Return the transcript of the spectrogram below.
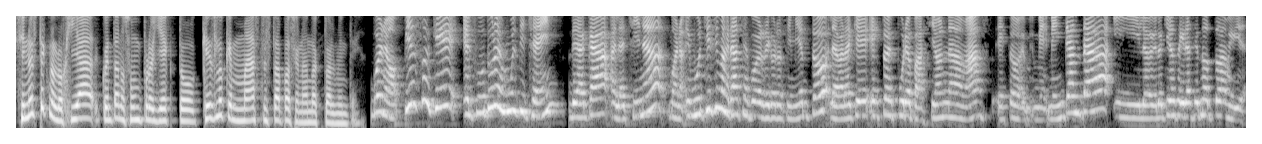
si no es tecnología, cuéntanos un proyecto. ¿Qué es lo que más te está apasionando actualmente? Bueno, pienso que el futuro es multi-chain, de acá a la China. Bueno, y muchísimas gracias por el reconocimiento. La verdad que esto es pura pasión nada más. Esto me, encanta y lo, lo quiero seguir haciendo toda mi vida.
